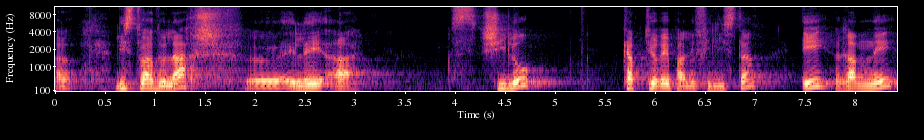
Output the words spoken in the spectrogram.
alors, l'histoire de l'arche, euh, elle est à Shiloh, capturée par les Philistins et ramenée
